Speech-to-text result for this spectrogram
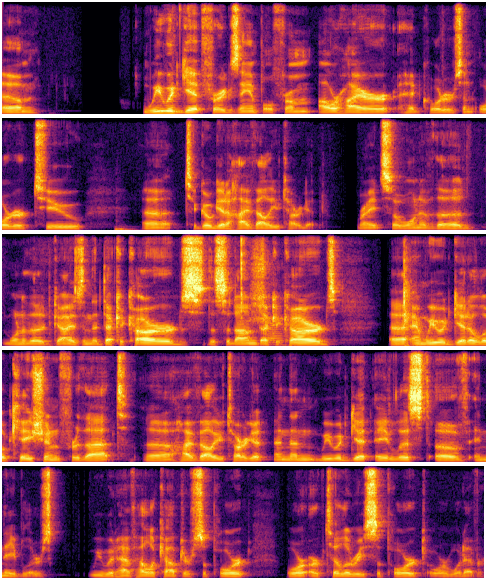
Um, we would get, for example, from our higher headquarters an order to uh, to go get a high value target, right? So one of the one of the guys in the deck of cards, the Saddam deck of cards, uh, and we would get a location for that uh, high value target, and then we would get a list of enablers. We would have helicopter support or artillery support or whatever.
